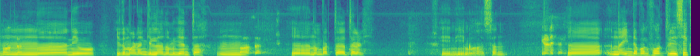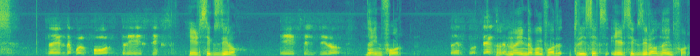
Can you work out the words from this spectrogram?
ಹ್ಮ್, ನೀವು ಇದು ಮಾಡಂಗಿಲ್ಲ ನಮಗೆ ಅಂತ. ಹ್ಞೂ ಸರ್. ನಂಬರ್ ತಗೊಳ್ಳಿ. ಶ್ರೀನಿವಾಸನ್. ಹೇಳಿ sir. Nine double four three six nine double four three six eight six zero eight six zero nine four nine four. Thanks nine double four three six eight six zero nine four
